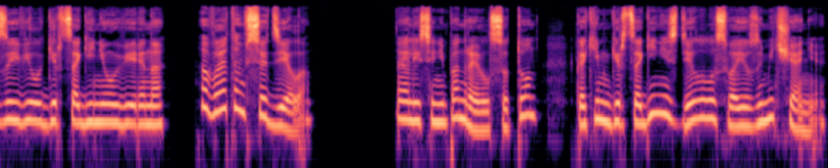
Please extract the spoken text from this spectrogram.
заявила герцогиня уверенно. «В этом все дело». Алисе не понравился тон, каким герцогиня сделала свое замечание,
